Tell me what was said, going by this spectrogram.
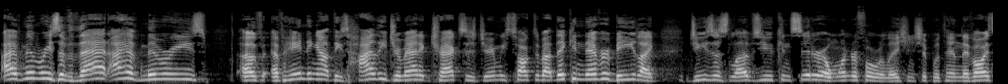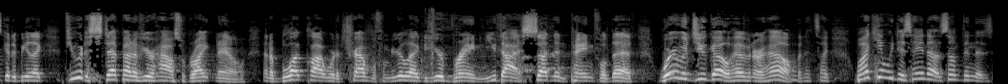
I have memories of that. I have memories of, of handing out these highly dramatic tracts, as Jeremy's talked about, they can never be like, Jesus loves you, consider a wonderful relationship with him. They've always got to be like, if you were to step out of your house right now and a blood clot were to travel from your leg to your brain and you die a sudden and painful death, where would you go, heaven or hell? And it's like, why can't we just hand out something that's,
